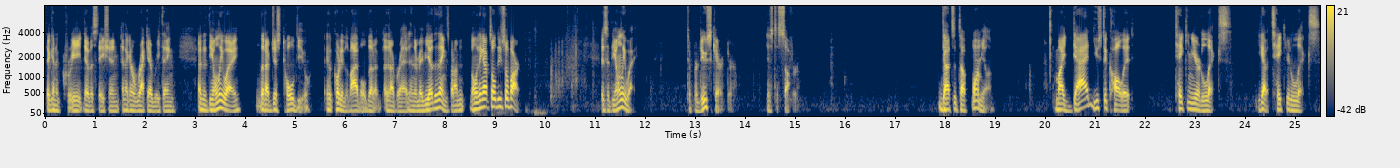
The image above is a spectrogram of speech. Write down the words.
they're going to create devastation and they're going to wreck everything. And that the only way that I've just told you, according to the Bible that, I, that I've read, and there may be other things, but I'm the only thing I've told you so far is that the only way to produce character is to suffer. That's a tough formula. My dad used to call it taking your licks. You got to take your licks,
